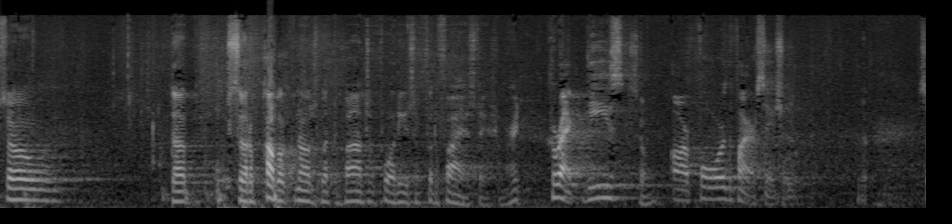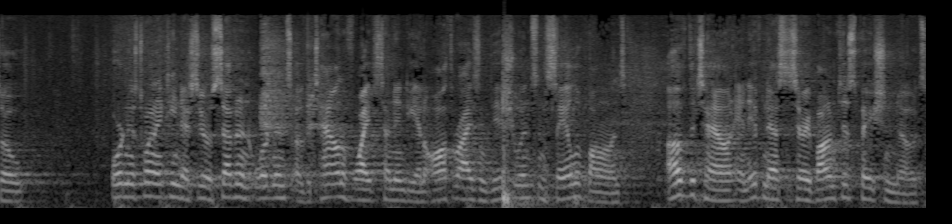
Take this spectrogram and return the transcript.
So the, so the public knows what the bonds are for. These are for the fire station, right? Correct. These So- are for the fire station. So, ordinance 2019-07, an ordinance of the town of Whitestown, Indiana, authorizing the issuance and sale of bonds of the town and, if necessary, bond anticipation notes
